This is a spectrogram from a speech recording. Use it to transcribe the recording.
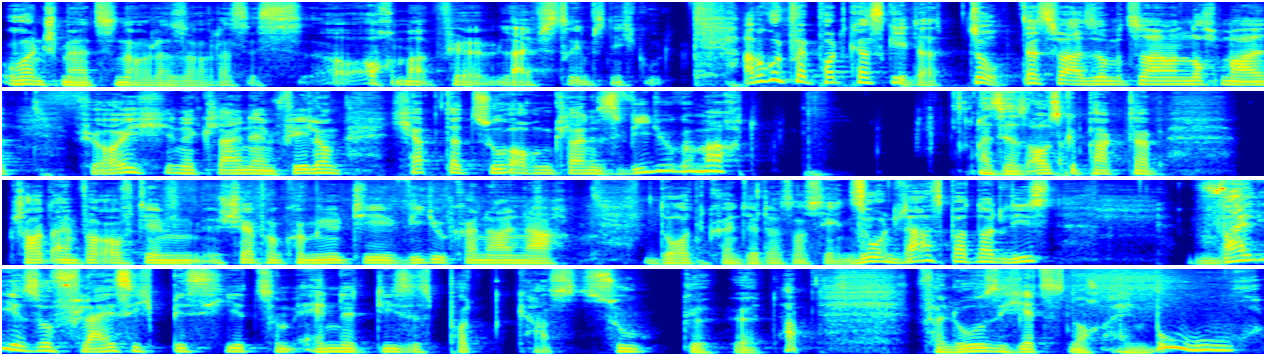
Ohrenschmerzen oder so. Das ist auch immer für Livestreams nicht gut. Aber gut, für Podcast geht das. So, das war also sozusagen nochmal für euch eine kleine Empfehlung. Ich habe dazu auch ein kleines Video gemacht, als ich das ausgepackt habe. Schaut einfach auf dem SharePoint Community Videokanal nach. Dort könnt ihr das noch sehen. So, und last but not least, weil ihr so fleißig bis hier zum Ende dieses Podcasts zugehört habt, verlose ich jetzt noch ein Buch.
